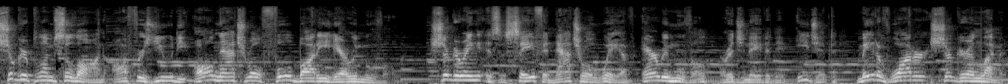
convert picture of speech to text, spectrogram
Sugar Plum Salon offers you the all natural full body hair removal. Sugaring is a safe and natural way of hair removal originated in Egypt, made of water, sugar, and lemon.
